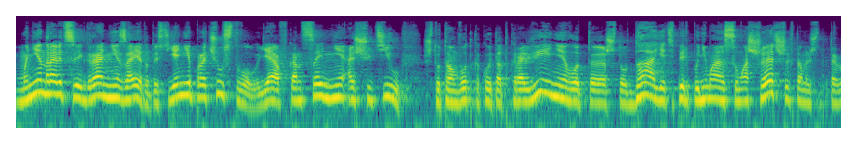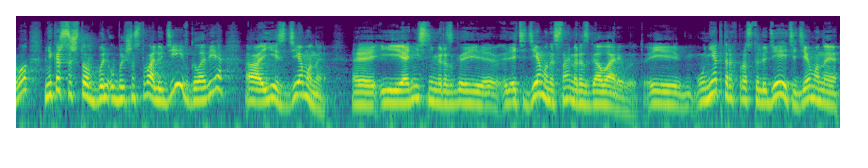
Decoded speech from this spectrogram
мне нравится игра не за это. То есть я не прочувствовал, я в конце не ощутил, что там вот какое-то откровение, вот э, что да, я теперь понимаю сумасшедших там или что-то такого. Мне кажется, что у большинства людей в голове э, есть демоны, э, и они с ними разг... эти демоны с нами разговаривают. И у некоторых просто людей эти демоны,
